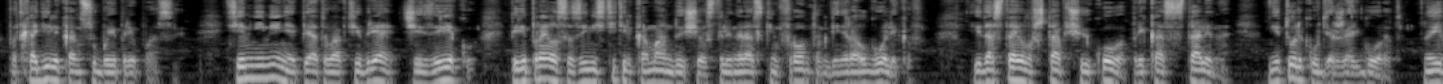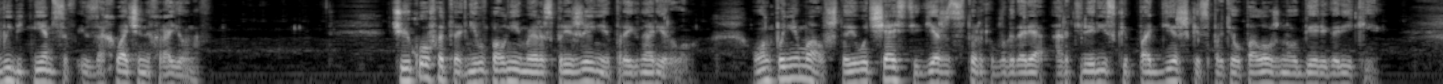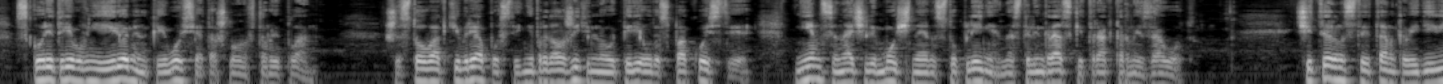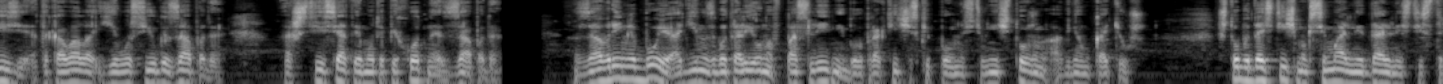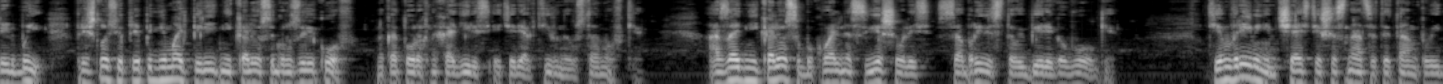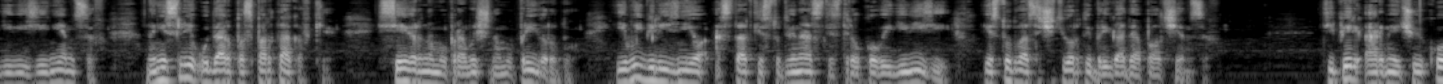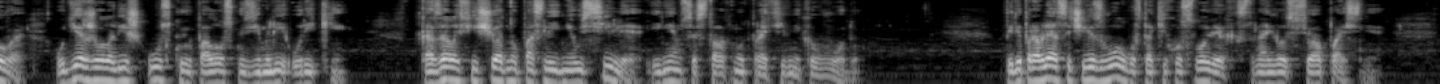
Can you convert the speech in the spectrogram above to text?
Подходили к концу боеприпасы. Тем не менее, 5 октября через реку переправился заместитель командующего Сталинградским фронтом генерал Голиков и доставил в штаб Чуйкова приказ Сталина не только удержать город, но и выбить немцев из захваченных районов. Чуйков это невыполнимое распоряжение проигнорировал. Он понимал, что его части держатся только благодаря артиллерийской поддержке с противоположного берега реки. Вскоре требование Еременко и вовсе отошло на второй план. 6 октября, после непродолжительного периода спокойствия, немцы начали мощное наступление на Сталинградский тракторный завод. 14-я танковая дивизия атаковала его с юго-запада, а 60-я мотопехотная с запада. За время боя один из батальонов, последний, был практически полностью уничтожен огнем «Катюш». Чтобы достичь максимальной дальности стрельбы, пришлось приподнимать передние колеса грузовиков, на которых находились эти реактивные установки. А задние колеса буквально свешивались с обрывистого берега Волги. Тем временем части 16-й танковой дивизии немцев нанесли удар по Спартаковке, северному промышленному пригороду и выбили из нее остатки 112-й стрелковой дивизии и 124-й бригады ополченцев. Теперь армия Чуйкова удерживала лишь узкую полоску земли у реки. Казалось, еще одно последнее усилие, и немцы столкнут противника в воду. Переправляться через Волгу в таких условиях становилось все опаснее.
